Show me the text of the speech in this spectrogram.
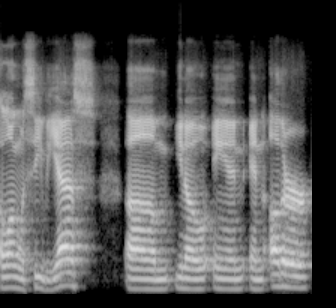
along with CVS, um, you know, and and other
